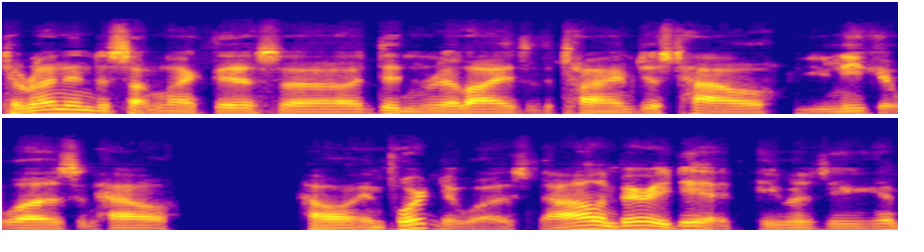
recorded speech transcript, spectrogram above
to run into something like this, uh, didn't realize at the time just how unique it was and how how important it was. Now, Alan Berry did. He was the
